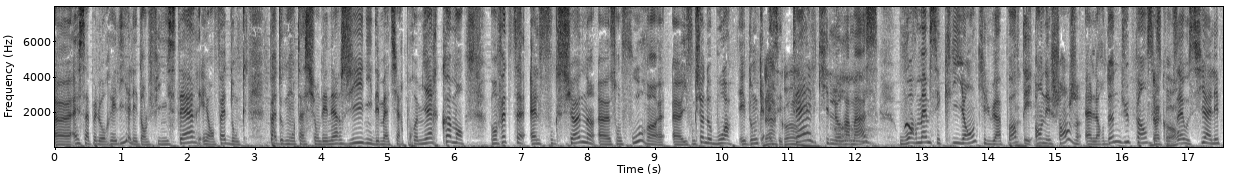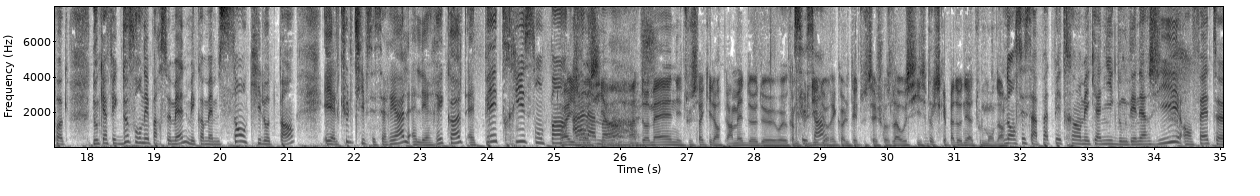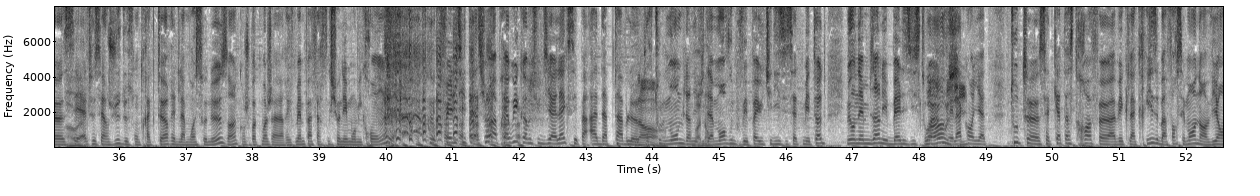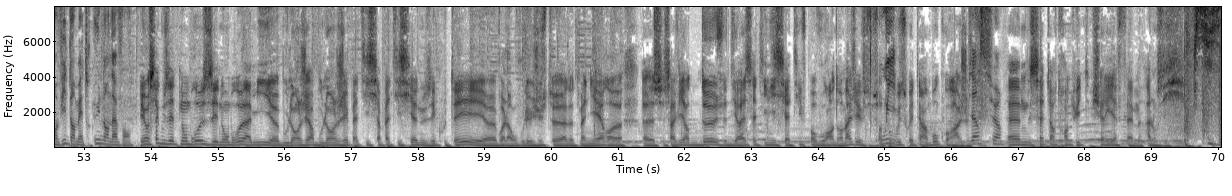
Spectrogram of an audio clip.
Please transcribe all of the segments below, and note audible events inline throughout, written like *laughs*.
Euh, elle s'appelle Aurélie, elle est dans le Finistère et en fait donc pas d'augmentation d'énergie ni des matières premières. Comment? En fait elle fonctionne, euh, son four, euh, il fonctionne au bois et donc c'est elle qui le ramasse, voire même ses clients qui lui apportent et en échange elle leur donne du pain. C'est ce qu'on faisait aussi à l'époque. Donc elle fait que deux fournées par semaine, mais quand même 100 kilos de pain. Et elle cultive ses céréales, elle les récolte, elle pétrit son pain Ouais, ils à ont la aussi main. un, un domaine et tout ça qui leur permet de, de comme tu le dis, de récolter toutes ces choses-là aussi. Ce qui n'est pas donné à tout le monde. hein. Non, c'est ça, pas de pétrin mécanique, donc d'énergie. En fait, euh, Ah ouais. elle se sert juste de son tracteur et de la moissonneuse. hein. quand je vois que moi, j'arrive même pas à faire fonctionner mon micro-ondes. *laughs* félicitations. Après, oui, comme tu le dis, Alex, c'est pas adaptable Non. pour tout le monde, bien Bah non. évidemment. Vous ne pouvez pas utiliser cette méthode, mais on aime bien les belles histoires. Ouais, et là, quand il y a toute euh, cette catastrophe euh, avec la crise, bah forcément, on a envie, envie d'en mettre une en avant. Et on sait que vous êtes nombreuses et nombreux amis euh, boulangères, boulangers, pâtissiers, pâtissiers à nous écouter. Et euh, voilà, on voulait juste à notre manière euh, euh, se servir de, je dirais, cette initiative pour vous rendre hommage et surtout Oui. vous souhaiter un bon courage. Bien sûr. Euh, 7h38, chérie FM, allons-y. 6h,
